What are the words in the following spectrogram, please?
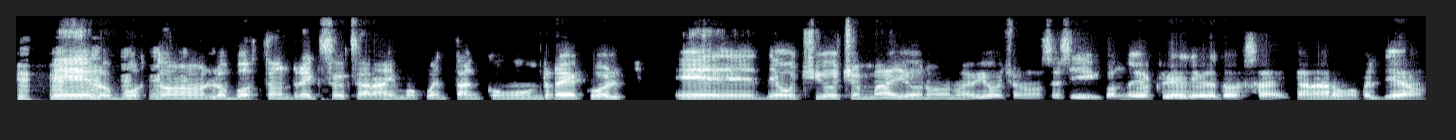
Eh, los, Boston, los Boston Red Sox ahora mismo cuentan con un récord de 8 y 8 en mayo, ¿no? 9 y 8, no sé si cuando yo escribí el libreto o ganaron o perdieron.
